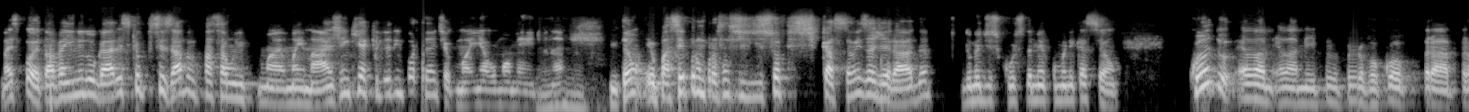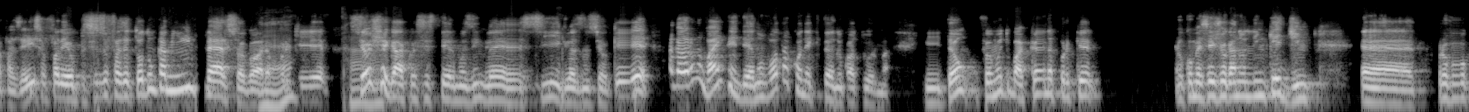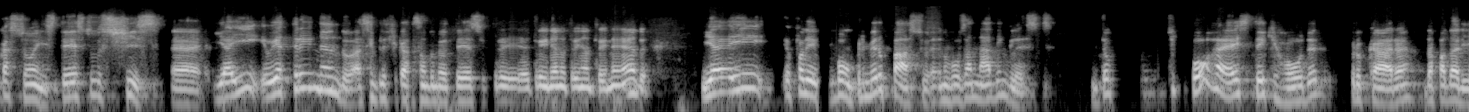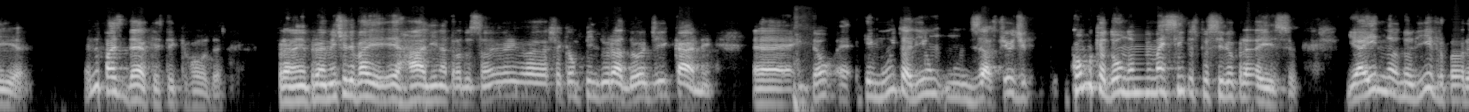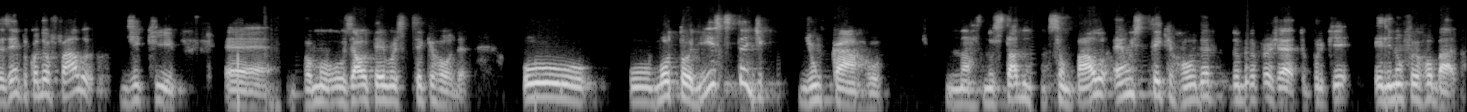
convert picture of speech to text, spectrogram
Mas, pô, eu estava indo em lugares que eu precisava passar uma, uma imagem que aquilo era importante alguma, em algum momento, né? Uhum. Então, eu passei por um processo de sofisticação exagerada do meu discurso, da minha comunicação. Quando ela, ela me provocou para fazer isso, eu falei, eu preciso fazer todo um caminho inverso agora, é? porque se eu chegar com esses termos em inglês, siglas, não sei o quê, a galera não vai entender, eu não vou estar conectando com a turma. Então, foi muito bacana porque eu comecei a jogar no LinkedIn é, provocações, textos X, é, e aí eu ia treinando a simplificação do meu texto, treinando, treinando, treinando, e aí eu falei, bom, primeiro passo, eu não vou usar nada em inglês. Então, que porra é stakeholder para o cara da padaria? Ele não faz ideia o que é stakeholder. Provavelmente ele vai errar ali na tradução e vai achar que é um pendurador de carne. É, então, é, tem muito ali um, um, desafio de como que eu dou o um nome mais simples possível para isso. E aí, no, no, livro, por exemplo, quando eu falo de que, é, vamos usar o termo stakeholder, o, o motorista de, de um carro na, no estado de São Paulo é um stakeholder do meu projeto, porque ele não foi roubado.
